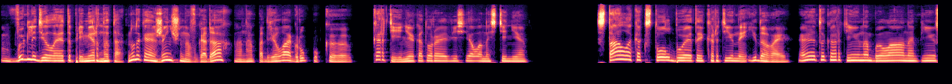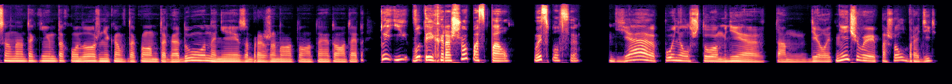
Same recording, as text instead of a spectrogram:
выглядело это примерно так. Ну, такая женщина в годах, она подвела группу к картине, которая висела на стене. Стала как столбу этой картины и давай. Эта картина была написана таким-то художником в таком-то году, на ней изображено то-то, то-то, это. То и вот Ты хорошо поспал? Выспался? Я понял, что мне там делать нечего и пошел бродить.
